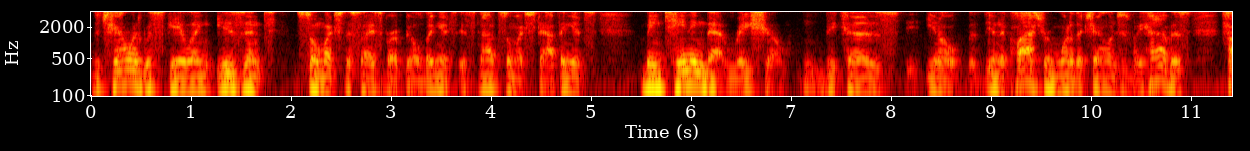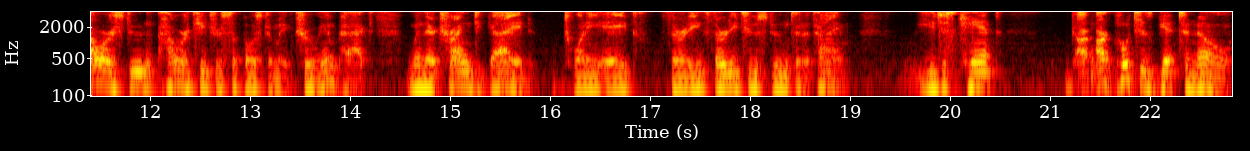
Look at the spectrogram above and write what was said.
the challenge with scaling isn't so much the size of our building. It's it's not so much staffing. It's maintaining that ratio because you know in the classroom one of the challenges we have is how are student how are teachers supposed to make true impact when they're trying to guide 28 30 32 students at a time? You just can't our, our coaches get to know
